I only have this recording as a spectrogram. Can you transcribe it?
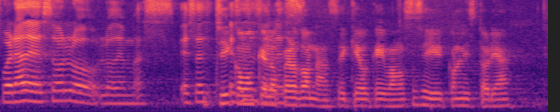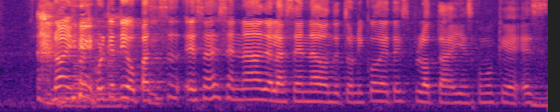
fuera de eso, lo, lo demás. Esas, Sí, esas como que lo escenas- perdonas. De que, ok, vamos a seguir con la historia. No, y porque te digo, pasa esa, escena de la cena donde Tony Colette explota y es como que es,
